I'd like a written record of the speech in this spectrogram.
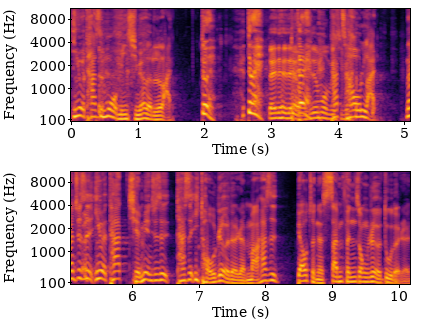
因为他是莫名其妙的懒，对 对，对对对，对我就是莫名他其妙。超懒，那就是因为他前面就是他是一头热的人嘛，他是标准的三分钟热度的人。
